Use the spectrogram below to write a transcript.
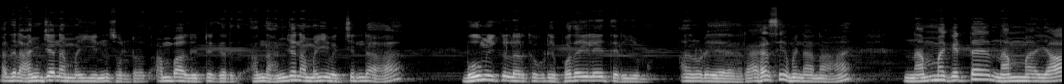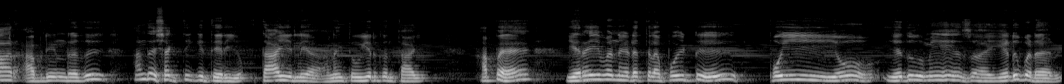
அதில் அஞ்சன மையின்னு சொல்கிறது அம்பாள் இட்டுக்கிறது. அந்த அஞ்சன மை வச்சுருந்தா பூமிக்குள்ளே இருக்கக்கூடிய புதையிலே தெரியுமா? அதனுடைய ரகசியம் என்னென்னா நம்ம கிட்ட நம்ம யார் அப்படின்றது அந்த சக்திக்கு தெரியும். தாய் இல்லையா? அனைத்து உயிருக்கும் தாய். அப்போ இறைவன் இடத்துல போயிட்டு பொய்யோ எதுவுமே ச- எடுபடாது.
